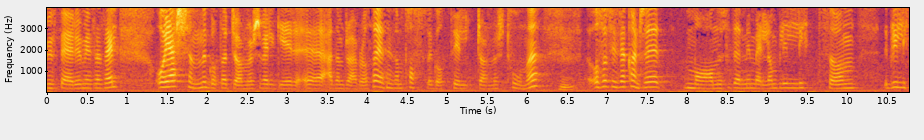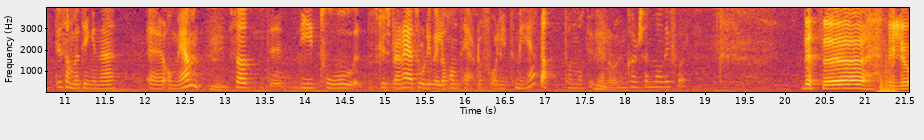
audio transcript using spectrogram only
mysterium i seg selv. Og jeg skjønner godt at Jarmers velger eh, Adam Driver også. Jeg syns han passer godt til Jarmers tone. Mm. Og så syns jeg kanskje manuset dem imellom blir litt sånn Det blir litt de samme tingene eh, om igjen. Mm. Så de to skuespillerne jeg tror de ville håndtert å få litt mer da, på en måte i mm. dialogen kanskje enn hva de får. Dette vil jo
